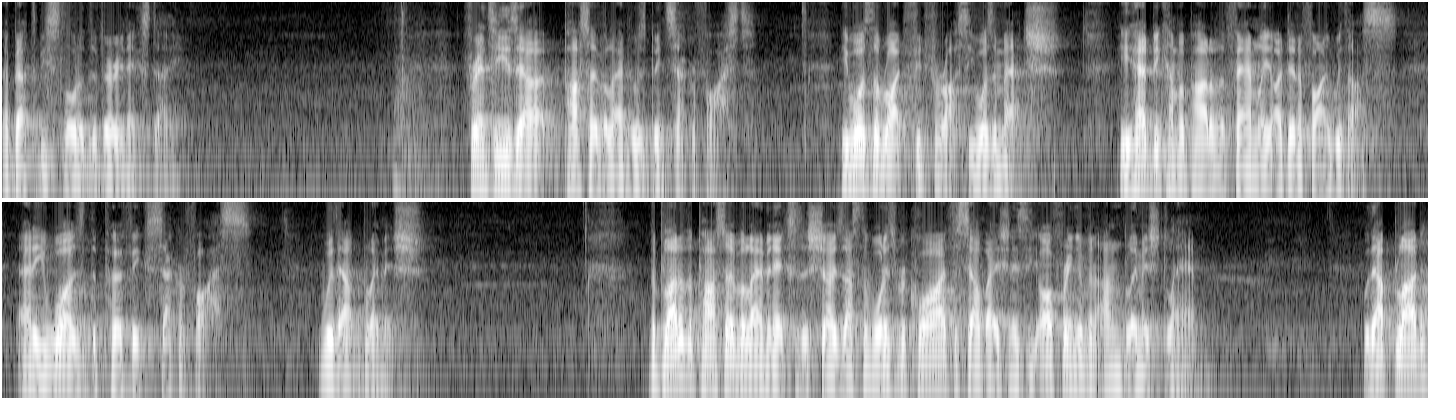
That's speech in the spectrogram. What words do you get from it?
about to be slaughtered the very next day. Friends, he is our Passover lamb who has been sacrificed. He was the right fit for us, he was a match. He had become a part of the family, identifying with us and he was the perfect sacrifice without blemish. The blood of the Passover lamb in Exodus shows us that what is required for salvation is the offering of an unblemished lamb. Without blood,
